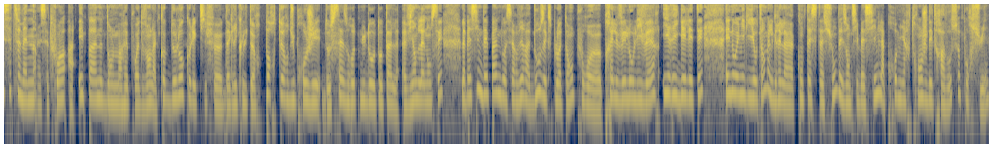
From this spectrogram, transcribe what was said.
cette semaine. Et cette fois à Épanne, dans le Marais Poitevin, la COP de l'eau, collectif euh, d'agriculteurs porteurs du projet de 16 retenues d'eau au total, vient de l'annoncer. La bassine d'Épanne doit servir à 12 exploitants pour euh, prélever l'eau l'hiver, irriguer l'été. Et Noémie Guillotin, malgré la contestation des anti-bassines, la première tranche des travaux se poursuit.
